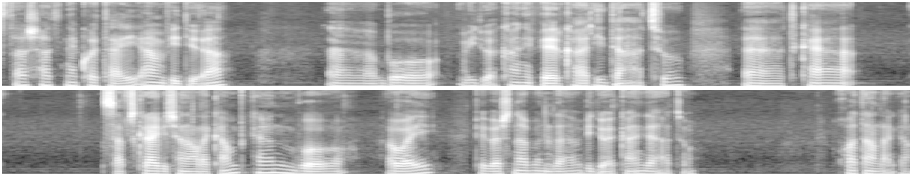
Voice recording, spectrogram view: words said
ستاش هاتنە کۆتایی ئەم ڤیددیوە بۆ ویددیوەکانی فێرکاری داهاتوو تکە سابسکرایبی چەناڵەکەم بکەن بۆ ئەوەی پێبەش نەبن لە ویددیوەکانی داهاتوو 花旦那个。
